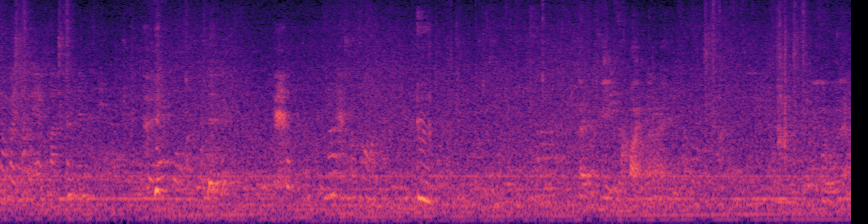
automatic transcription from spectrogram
ทำไมต้องแอบหลังกันเนี่ย ไอ้มีปล่อยเมื่อไหร่รู้เนี่ย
